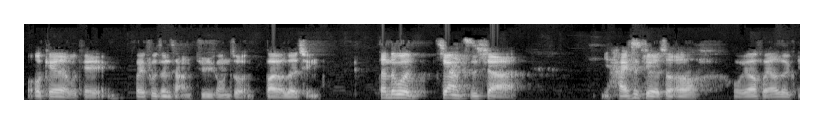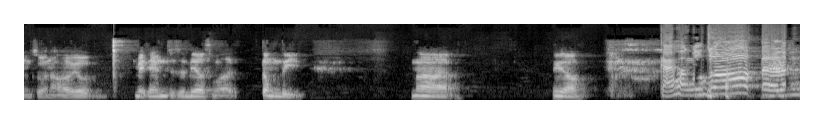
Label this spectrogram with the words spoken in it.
我 OK 了，我可以恢复正常，继续工作，保有热情。但如果这样之下，你还是觉得说，哦。我要回到这个工作，然后又每天就是没有什么动力。那那个改换工作，噔噔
